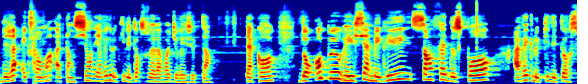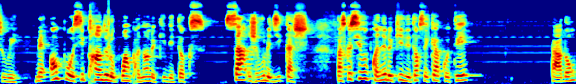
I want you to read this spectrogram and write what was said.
déjà extrêmement attention et avec le kit détox vous allez avoir du résultat. D'accord? Donc, on peut réussir à maigrir sans faire de sport avec le kit détox, oui. Mais on peut aussi prendre le poids en prenant le kit détox. Ça, je vous le dis cash. Parce que si vous prenez le kit détox et qu'à côté, pardon,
